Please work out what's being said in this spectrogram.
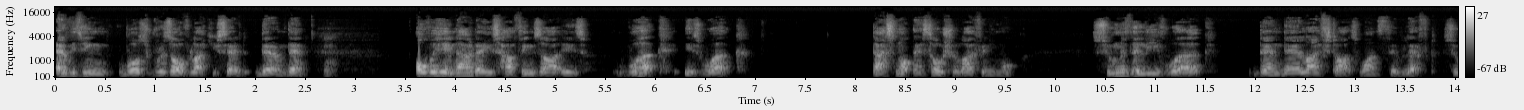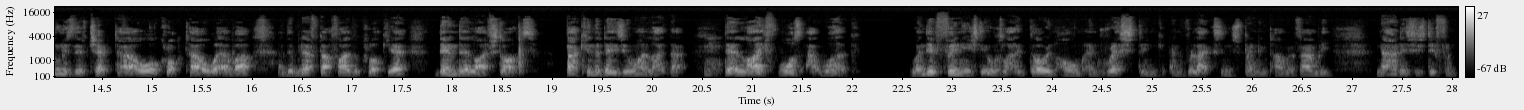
everything was resolved, like you said, there and then. Yeah. Over here nowadays, how things are is work is work. That's not their social life anymore. Soon as they leave work, then their life starts once they've left. Soon as they've checked out or clocked out or whatever, and they've left at five o'clock, yeah, then their life starts. Back in the days, it weren't like that. Mm. Their life was at work. When they finished, it was like going home and resting and relaxing, spending time with family. Nowadays, is different.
